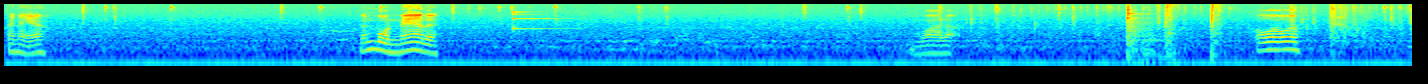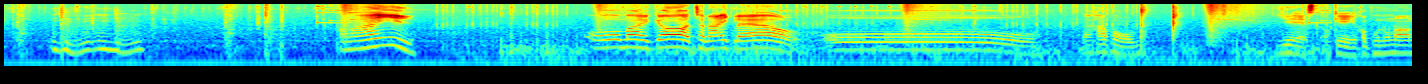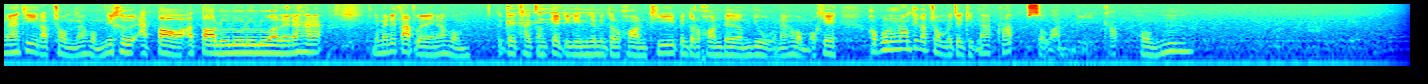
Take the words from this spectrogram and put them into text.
ไปไหนอะด้านบนแน่เลยว่าละ โอ้ยโอ้ยอื้อหืออื้อหืออะไร โอ้ my god ชนะอีกแล้ว โอ้ นะครับผม yes โอเคขอบคุณน้องๆนะที่รับชมนะผมนี่คืออัดต่ออัดต่อรัวๆๆๆเลยนะฮะยังไม่ได้ตัดเลยนะครับผมถ้าเกิดใครสังเกตดีๆมันจะมีตัวละครที่เป็นตัวละครเดิมอยู่นะครับผมโอเคขอบคุณน้องๆที่รับชมไว้เจอคลิปหน้าครับ สวัสดีครับผม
